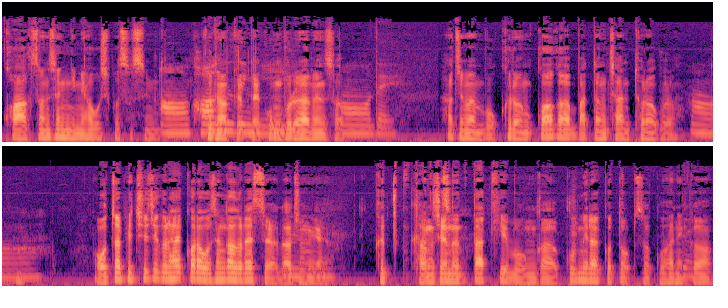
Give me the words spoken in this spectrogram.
과학 선생님이 하고 싶었었습니다. 아, 고등학교 때 선생님. 공부를 하면서 어, 네. 하지만 뭐 그런 과가 마땅치 않더라고요. 어, 어차피 취직을 할 거라고 생각을 했어요. 나중에 음, 그 당시에는 딱히 뭔가 꿈이랄 것도 없었고 하니까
